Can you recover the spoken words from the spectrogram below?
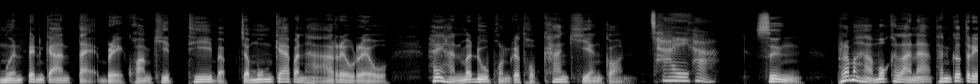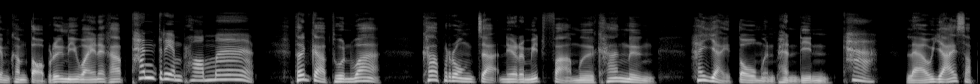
เหมือนเป็นการแตะเบรกความคิดที่แบบจะมุ่งแก้ปัญหาเร็วๆ ให้หันมาดูผลกระทบข้างเคียงก่อน ใช่ค่ะ ซึ่งพ ระมหาโมคคลานะ ท่านก็เตรียมคำตอบเรื่องนี้ไว้นะครับ ท่านเตรียมพร้อมมาก ท่านกราบทูลว่า ข้าพระองค์จะเนรมิตฝ่ามือข้างหนึ่ง ให้ใหญ่โตเหมือนแผ่นดิน ค่ะ แล้วย้ายสรรพ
